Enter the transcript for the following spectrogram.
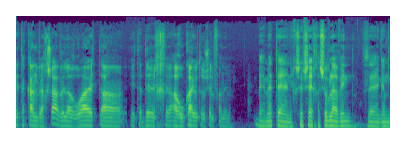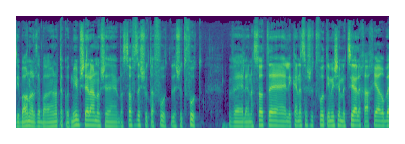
את הכאן ועכשיו, אלא רואה את, ה, את הדרך הארוכה יותר שלפנינו. באמת, אה, אני חושב שחשוב להבין, זה, גם דיברנו על זה ברעיונות הקודמים שלנו, שבסוף זה שותפות, זה שותפות. ולנסות uh, להיכנס לשותפות עם מי שמציע לך הכי הרבה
